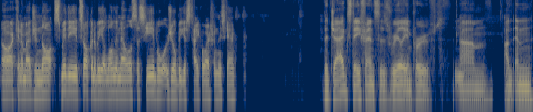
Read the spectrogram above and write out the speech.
No, I can imagine not. Smithy, it's not going to be a long analysis here, but what was your biggest takeaway from this game? The Jags defense has really improved. Mm. Um, and, and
